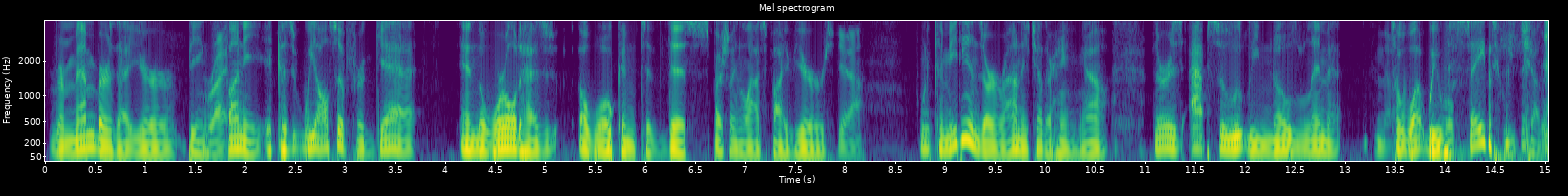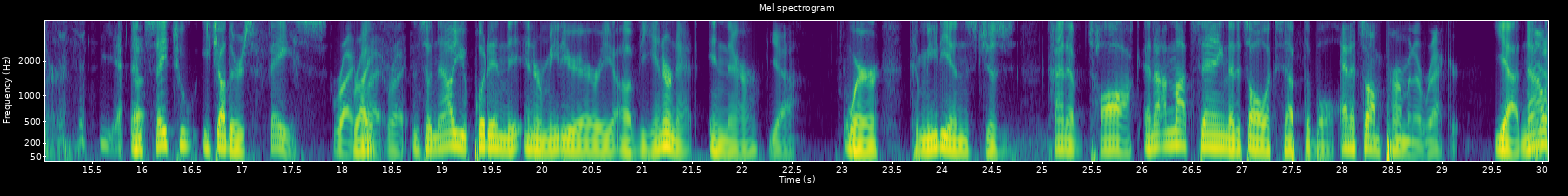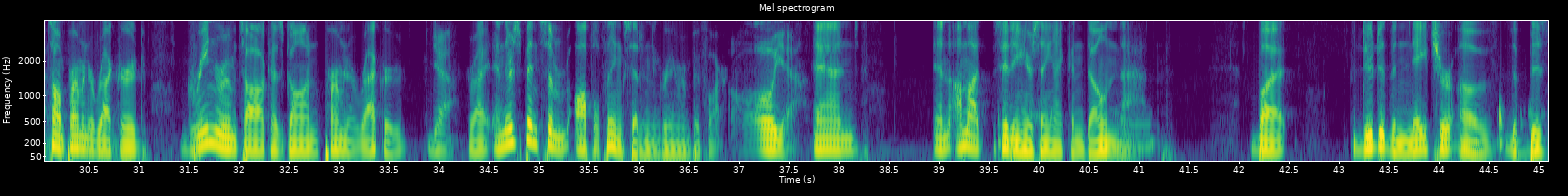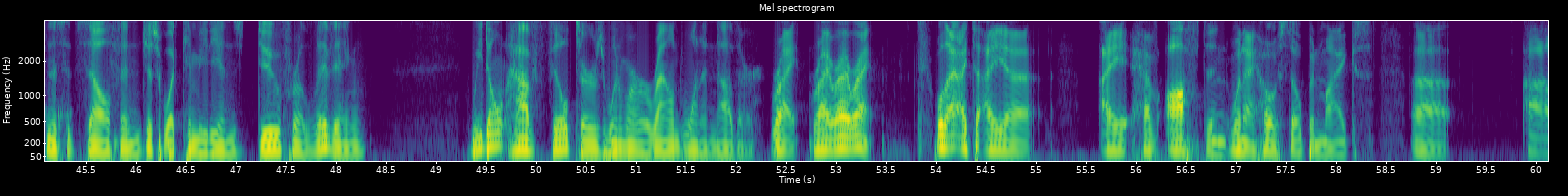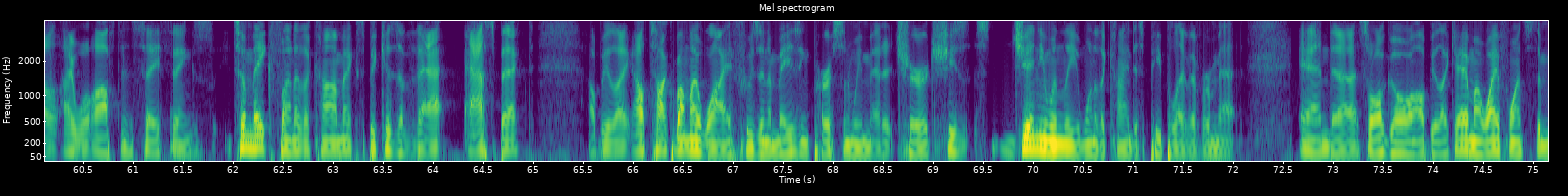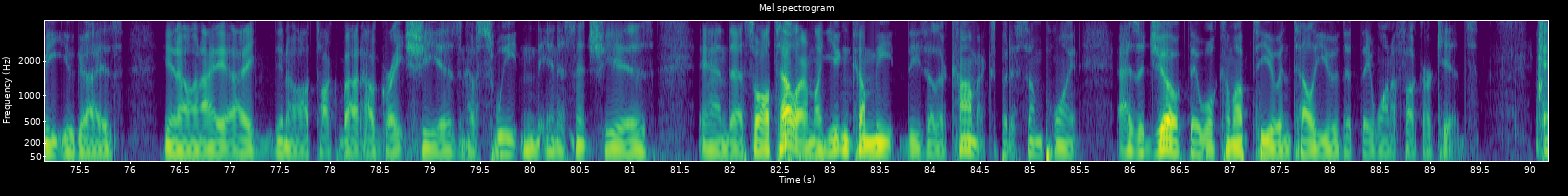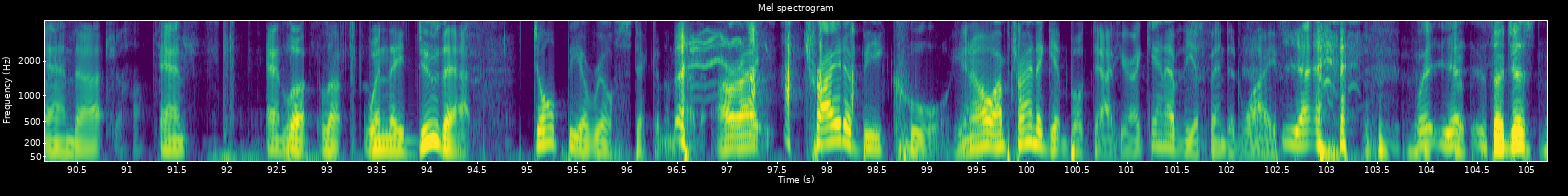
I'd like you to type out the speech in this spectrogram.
remember that you're being Right. funny. Because we also forget, and the world has awoken to this, especially in the last five years. yeah, When comedians are around each other hanging out, there is absolutely no limit no. to what we will say to each other yeah, and say to each other's face. right, right? right, right, And so now you put in the intermediary of the internet in there yeah, where comedians just kind of talk. And I'm not saying that it's all acceptable. and it's on permanent record. Yeah, now Yeah. it's on permanent record. Green room talk has gone permanent record, Yeah, right? And there's been some awful things said in the green room before. oh yeah, And and I'm not sitting here saying I condone that. But due to the nature of the business itself and just what comedians do for a living, we don't have filters when we're around one another. Right, right, right, right. Well, I, I, uh, I have often when I host open mics, uh, I'll, I will often say things to make fun of the comics because of that aspect. I'll be like, I'll talk about my wife, who's an amazing person we met at church. She's genuinely one of the kindest people I've ever met. And uh, so I'll go, I'll be like, hey, my wife wants to meet you guys, you know, and I, I, you know, I'll talk about how great she is and how sweet and innocent she is. And uh, so I'll tell her, I'm like, you can come meet these other comics, but at some point, as a joke, they will come up to you and tell you that they want to fuck our kids. And uh, and and look, look, when they do that, don't be a real stick in the mud. all right, try to be cool. You know, I'm trying to get booked out here. I can't have the offended wife. Yeah. Well, yeah. So just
